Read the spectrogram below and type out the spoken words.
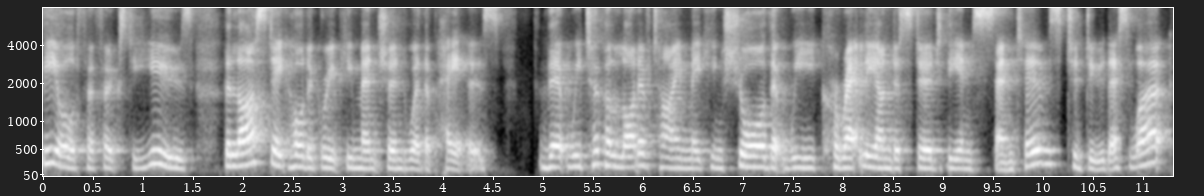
field for folks to use, the last stakeholder group you mentioned were the payers. That we took a lot of time making sure that we correctly understood the incentives to do this work.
